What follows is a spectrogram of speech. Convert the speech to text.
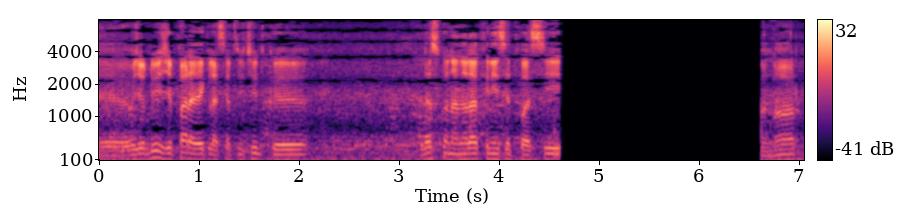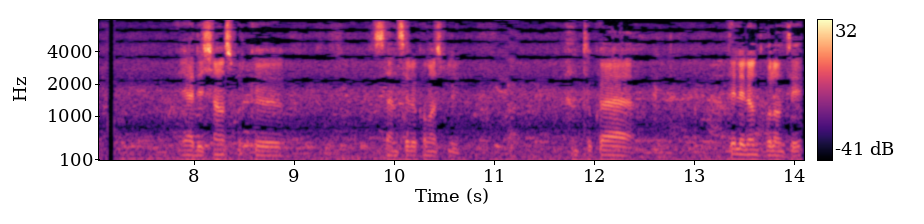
Euh, Aujourd'hui, je pars avec la certitude que lorsqu'on en aura fini cette fois-ci, au nord, il y a des chances pour que ça ne se recommence plus. En tout cas, telle est notre volonté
